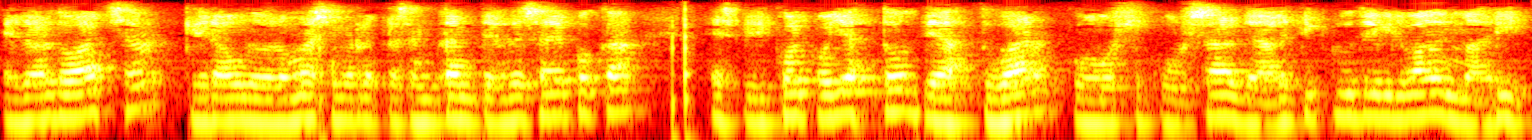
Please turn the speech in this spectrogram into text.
Eduardo Hacha, que era uno de los máximos representantes de esa época, explicó el proyecto de actuar como sucursal del Athletic Club de Bilbao en Madrid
